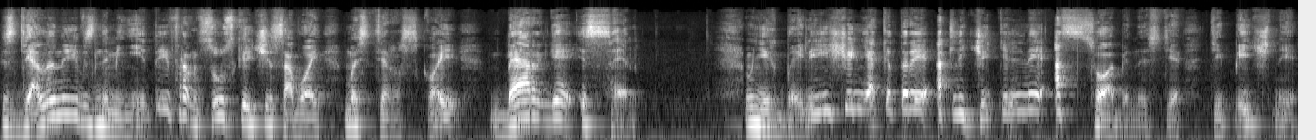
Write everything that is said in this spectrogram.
сделанные в знаменитой французской часовой мастерской Берге и Сен. У них были еще некоторые отличительные особенности, типичные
